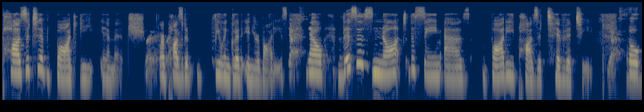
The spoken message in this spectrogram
positive body image right, or right. positive feeling good in your bodies. Yes. Now, this is not the same as body positivity. Yes. So,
